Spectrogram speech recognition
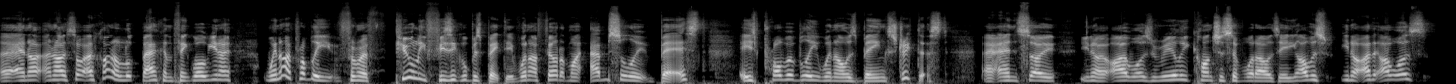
Uh, and I and I so I kind of look back and think, well, you know, when I probably from a purely physical perspective, when I felt at my absolute best is probably when I was being strictest. And so, you know, I was really conscious of what I was eating. I was, you know, I, I was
